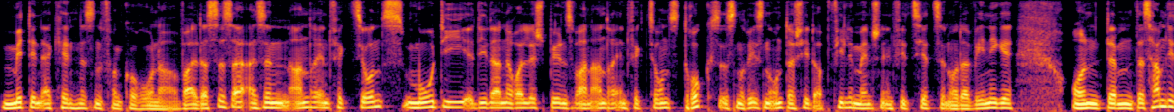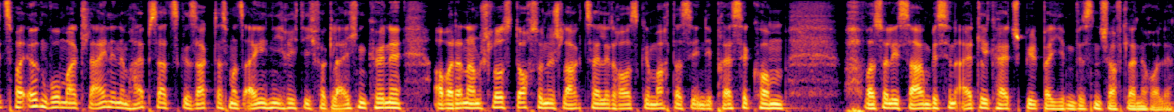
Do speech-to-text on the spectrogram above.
mit den Erkenntnissen von Corona, weil das ist also ein anderer Infektionsmodi, die da eine Rolle spielen. Es war ein anderer Infektionsdruck. Es ist ein Riesenunterschied, ob viele Menschen infiziert sind oder wenige. Und ähm, das haben die zwar irgendwo mal klein in einem Halbsatz gesagt, dass man es eigentlich nicht richtig vergleichen erreichen könne, aber dann am Schluss doch so eine Schlagzeile draus gemacht, dass sie in die Presse kommen. Was soll ich sagen, ein bisschen Eitelkeit spielt bei jedem Wissenschaftler eine Rolle.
